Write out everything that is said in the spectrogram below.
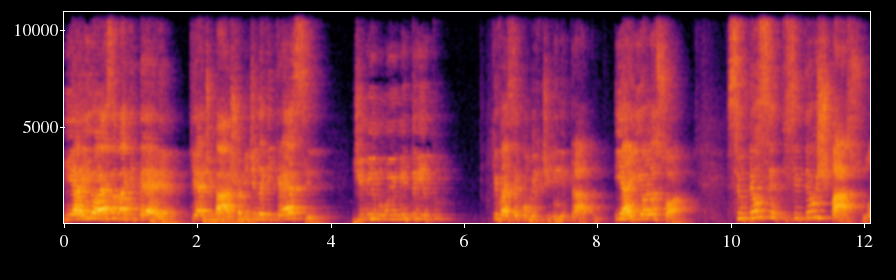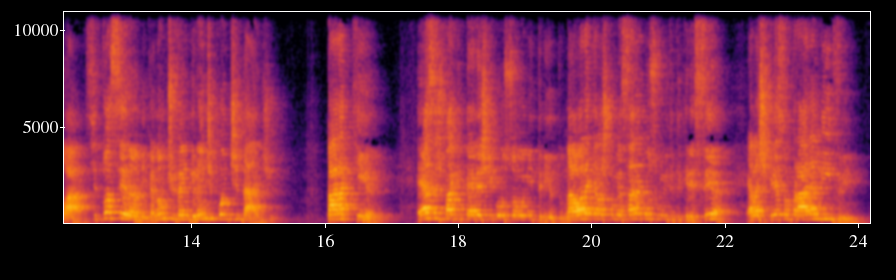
E aí, ó, essa bactéria que é de baixo, à medida que cresce, diminui o nitrito, que vai ser convertido em nitrato. E aí, olha só, se o teu, se teu espaço lá, se tua cerâmica não tiver em grande quantidade, para que essas bactérias que consomem nitrito, na hora que elas começarem a consumir nitrito e crescer, elas cresçam para a área livre.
